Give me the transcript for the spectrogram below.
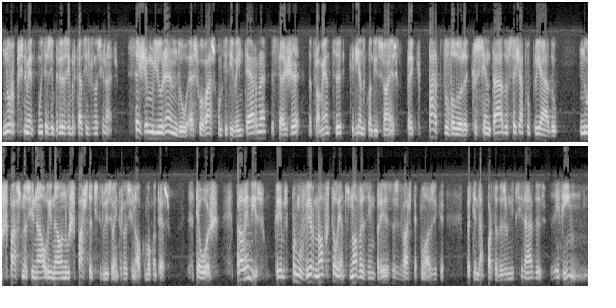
no reposicionamento de muitas empresas em mercados internacionais seja melhorando a sua base competitiva interna, seja, naturalmente, criando condições para que parte do valor acrescentado seja apropriado no espaço nacional e não no espaço da distribuição internacional, como acontece até hoje. Para além disso, queremos promover novos talentos, novas empresas de base tecnológica, batendo à porta das universidades, enfim,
